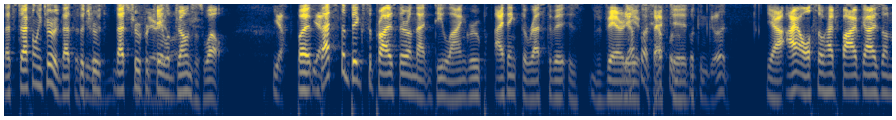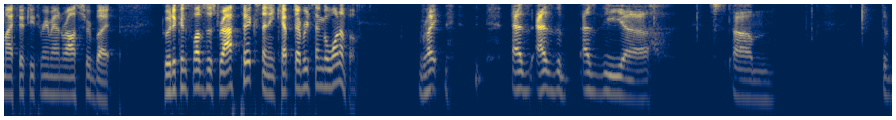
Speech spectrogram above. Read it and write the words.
that's definitely true. That's the Because he was truth. That's true for Caleb. Jones as well. Yeah, But yeah. that's the big surprise there on that D line group. I think the rest of it is very yeah, I expected. was looking good. Yeah, I also had five guys on my 53 man roster, but Gutekunst loves his draft picks, and he kept every single one of them. Right, as as the as the uh, um, the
